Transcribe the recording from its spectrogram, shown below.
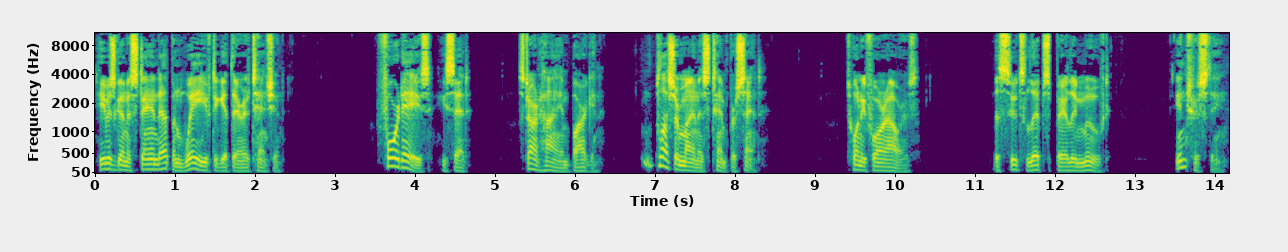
He was going to stand up and wave to get their attention. Four days, he said. Start high and bargain. Plus or minus 10%. 24 hours. The suit's lips barely moved. Interesting.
